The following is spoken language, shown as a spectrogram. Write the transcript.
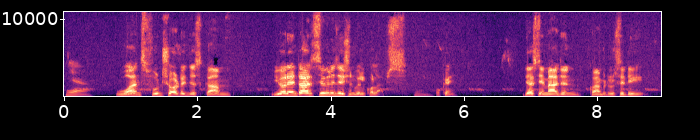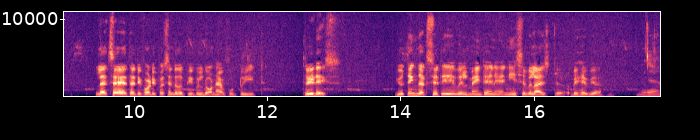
yeah Once food shortages come, your entire civilization will collapse, hmm. okay? Just imagine Coimbatore city, let's say 30 percent of the people don't have food to eat. Three days, you think that city will maintain any civilized uh, behavior? yeah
